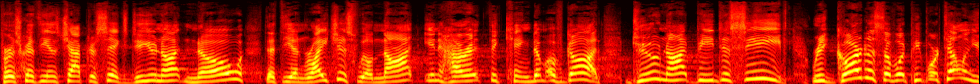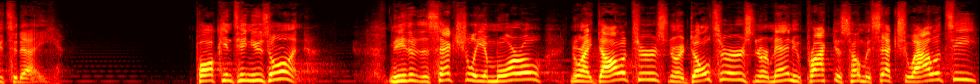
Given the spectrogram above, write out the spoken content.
1 Corinthians chapter 6 Do you not know that the unrighteous will not inherit the kingdom of God? Do not be deceived, regardless of what people are telling you today. Paul continues on. Neither the sexually immoral, nor idolaters, nor adulterers, nor men who practice homosexuality,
